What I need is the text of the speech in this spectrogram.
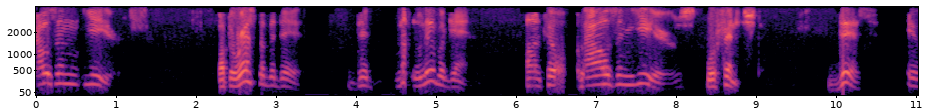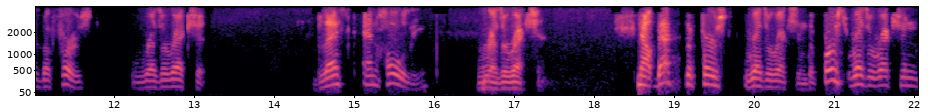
thousand years. But the rest of the dead did not live again until a thousand years were finished. This is the first resurrection blessed and holy resurrection. Now, that's the first resurrection. The first resurrection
